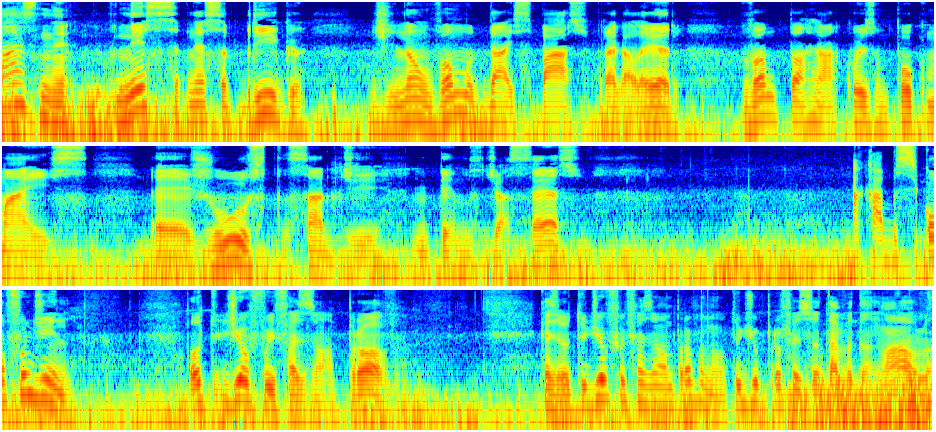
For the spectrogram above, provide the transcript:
Mas né, nessa, nessa briga de não vamos dar espaço para a galera, vamos tornar a coisa um pouco mais é, justa, sabe, de, em termos de acesso, acaba se confundindo. Outro dia eu fui fazer uma prova, quer dizer, outro dia eu fui fazer uma prova não, outro dia o professor estava dando aula.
